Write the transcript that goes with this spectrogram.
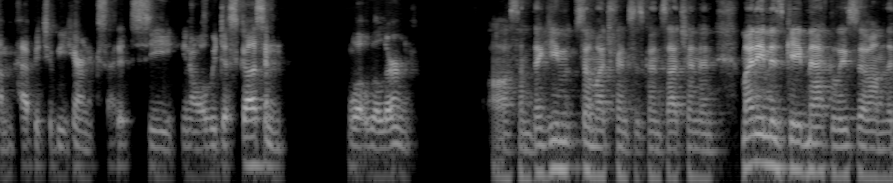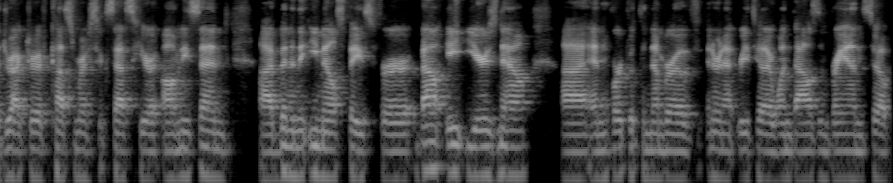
I'm happy to be here and excited to see, you know, what we discuss and what we'll learn. Awesome. Thank you so much, Francisco and Sachin. And my name is Gabe Macaluso. I'm the Director of Customer Success here at Omnisend. I've been in the email space for about eight years now uh, and have worked with a number of internet retailer 1000 brands. So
